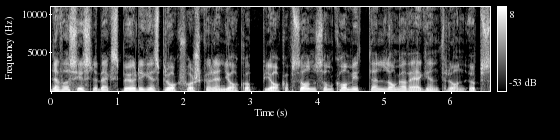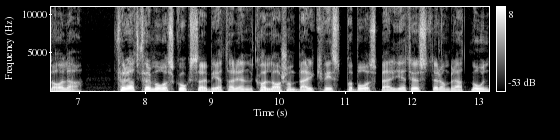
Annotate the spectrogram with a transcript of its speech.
Det var Sysslebäcksbördige språkforskaren Jakob Jakobsson som kommit den långa vägen från Uppsala för att förmå skogsarbetaren Carl Larsson Bergqvist på Båsberget öster om Brattmon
